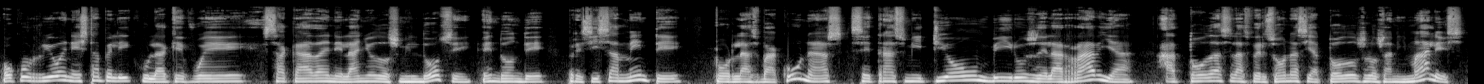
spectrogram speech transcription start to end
ocurrió en esta película que fue sacada en el año 2012, en donde precisamente por las vacunas se transmitió un virus de la rabia a todas las personas y a todos los animales.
